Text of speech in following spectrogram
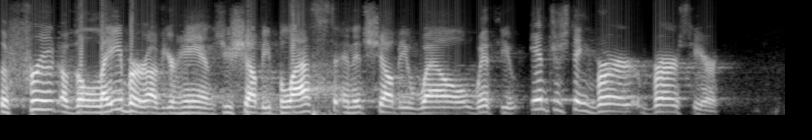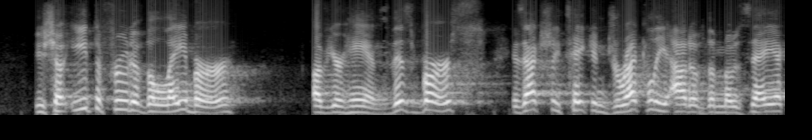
the fruit of the labor of your hands. You shall be blessed, and it shall be well with you. Interesting ver- verse here. You shall eat the fruit of the labor of your hands. This verse is actually taken directly out of the Mosaic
